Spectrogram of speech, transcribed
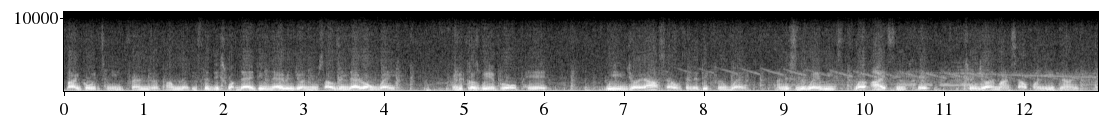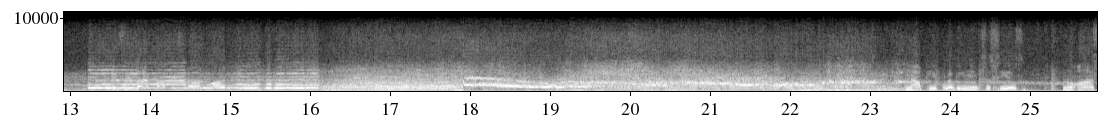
by going to meet friends and family. It's that it's what they're doing. They're enjoying themselves in their own way. And because we're brought up here, we enjoy ourselves in a different way. And this is the way we, well, I see fit to enjoy myself on Eid night. This is like Pakistan, man. Now people are beginning to see us not as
